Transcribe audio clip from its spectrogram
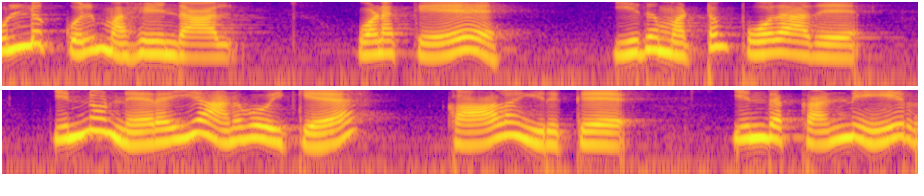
உள்ளுக்குள் மகிழ்ந்தாள். உனக்கு இது மட்டும் போதாது. இன்னும் நிறைய அனுபவிக்க காலம் இருக்கு. இந்த கண்ணீர்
